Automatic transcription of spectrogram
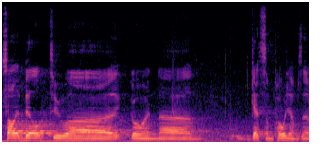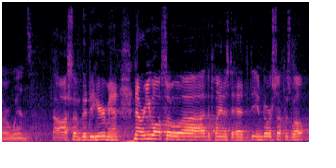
solid build to go and um get some podiums or wins. Awesome, good to hear, man. Now, are you also uh, the plan is to head to the indoor stuff as well,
